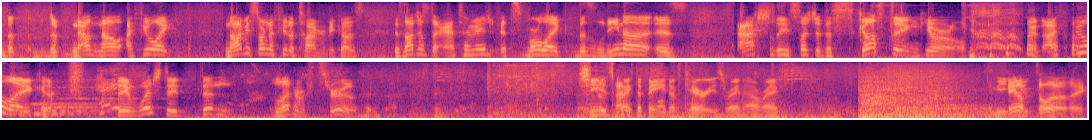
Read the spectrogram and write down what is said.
The, the, now now I feel like Navi's starting to feel the timer because it's not just the anti mage. It's more like this Lina is actually such a disgusting hero, and I feel like they wish they didn't let her through. She is quite the bane of carries right now, right? I mean, you- like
